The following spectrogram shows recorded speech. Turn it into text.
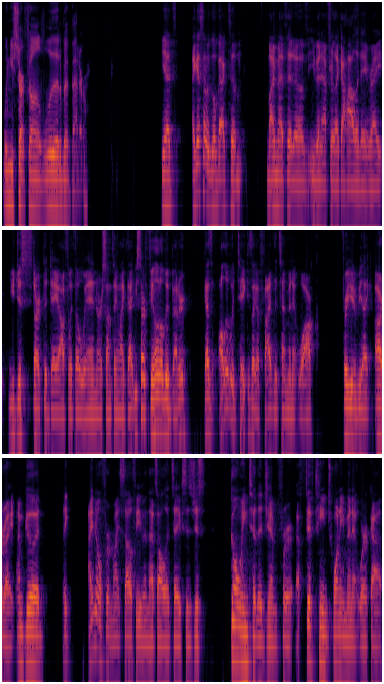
when you start feeling a little bit better. Yeah, I guess I would go back to my method of even after like a holiday, right? You just start the day off with a win or something like that. You start feeling a little bit better. Guys, all it would take is like a five to 10 minute walk for you to be like, all right, I'm good. Like, I know for myself, even that's all it takes is just going to the gym for a 15, 20 minute workout.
